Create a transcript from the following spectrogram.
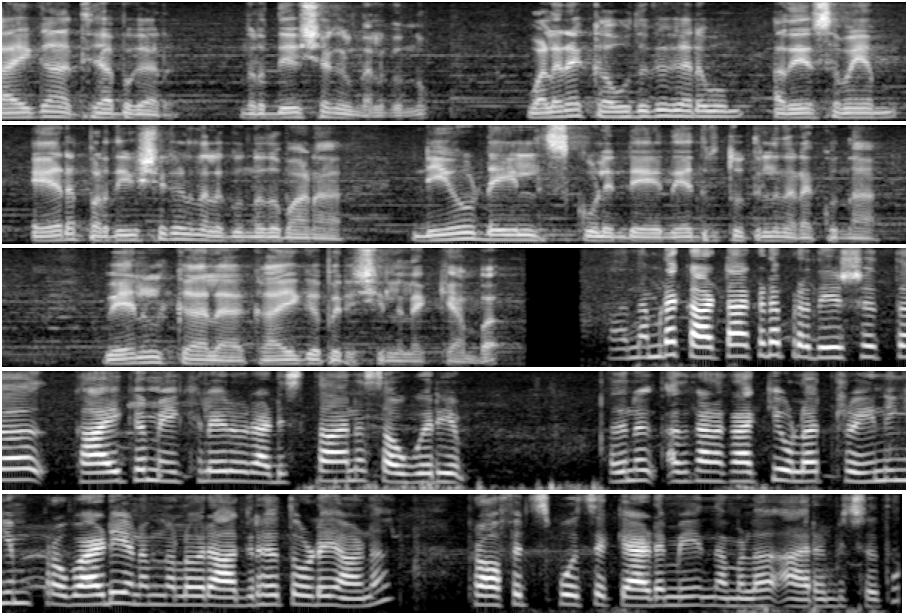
കായിക അധ്യാപകർ നിർദ്ദേശങ്ങൾ നൽകുന്നു. വളരെ കൗതുകകരവും അതേസമയം ഏറെ പ്രതീക്ഷകൾ നൽകുന്നതുമാണ് നിയോഡെയിൽ സ്കൂളിന്റെ നേതൃത്വത്തിൽ നടക്കുന്ന വേനൽക്കാല കായിക പരിശീലന ക്യാമ്പ്. നമ്മുടെ കാട്ടാക്കട പ്രദേശത്ത് കായിക മേഖലയിൽ ഒരു അടിസ്ഥാന സൗകര്യം അതിന് അത് കണക്കാക്കിയുള്ള ട്രെയിനിങ്ങും പ്രൊവൈഡ് ചെയ്യണം എന്നുള്ള ഒരു ആഗ്രഹത്തോടെയാണ് പ്രോഫിറ്റ് സ്പോർട്സ് അക്കാഡമി നമ്മൾ ആരംഭിച്ചത്.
